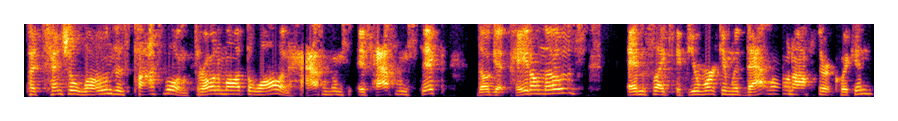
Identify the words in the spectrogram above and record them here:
potential loans as possible and throwing them all at the wall. And half of them, if half of them stick, they'll get paid on those. And it's like if you're working with that loan officer at Quicken,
